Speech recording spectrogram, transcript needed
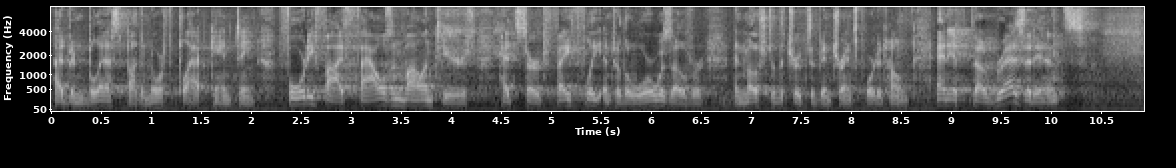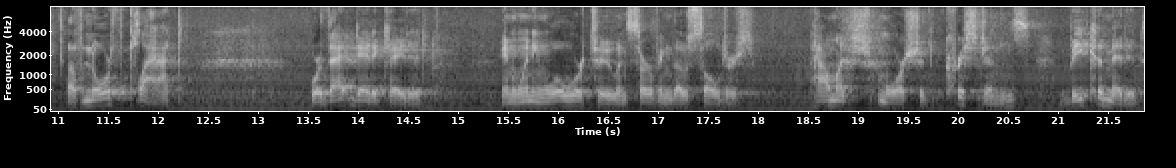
had been blessed by the North Platte Canteen. 45,000 volunteers had served faithfully until the war was over, and most of the troops had been transported home. And if the residents of North Platte were that dedicated in winning World War II and serving those soldiers, how much more should Christians be committed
